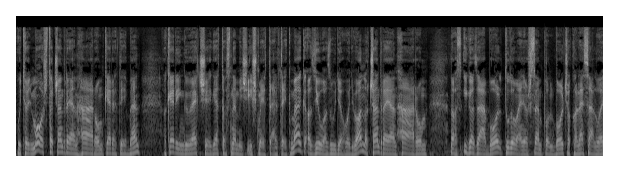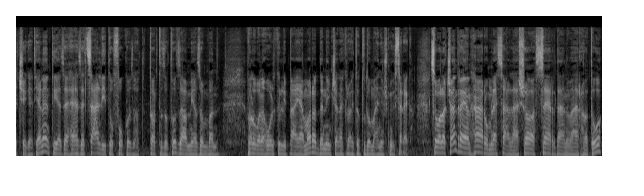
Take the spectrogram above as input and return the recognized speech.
Úgyhogy most a Chandrayaan 3 keretében a keringő egységet azt nem is ismételték meg, az jó az úgy, ahogy van. A Chandrayaan 3 az igazából tudományos szempontból csak a leszálló egységet jelenti, ez ehhez egy szállító fokozat tartozott hozzá, ami azonban valóban a hold körüli pályán marad, de nincsenek rajta tudományos műszerek. Szóval a Chandrayaan 3 leszállása a szerdán várható.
